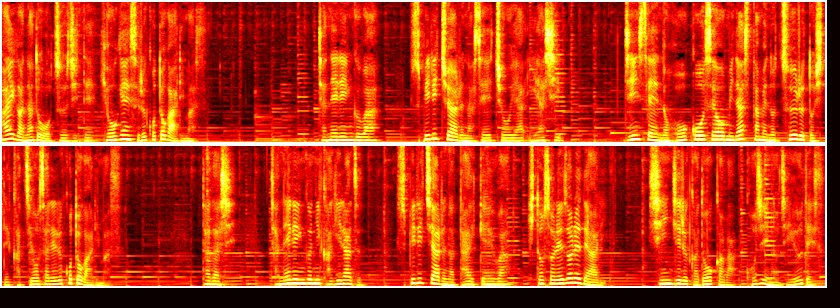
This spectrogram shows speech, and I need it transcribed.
絵画などを通じて表現することがあります。チャネリングはスピリチュアルな成長や癒し人生の方向性を乱すためのツールとして活用されることがあります。ただしチャネリングに限らずスピリチュアルな体験は人それぞれであり信じるかどうかは個人の自由です。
